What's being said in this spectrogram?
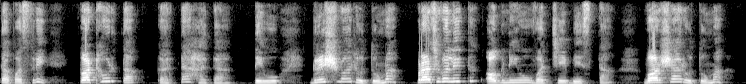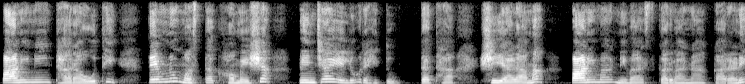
તપસ્વી કઠોર તપ કરતા હતા. તેઓ ગ્રીષ્મ ઋતુમાં પ્રજ્વલિત અગ્નિઓ વચ્ચે બેસતા, વર્ષા ઋતુમાં પાણીની ધારાઓથી તેમનું મસ્તક હંમેશા ભીંજાયેલું રહેતું. તથા શિયાળામાં પાણીમાં નિવાસ કરવાના કારણે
